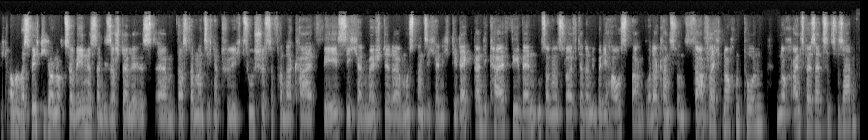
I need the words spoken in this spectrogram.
Ich glaube, was wichtig auch noch zu erwähnen ist an dieser Stelle, ist, ähm, dass wenn man sich natürlich Zuschüsse von der KfW sichern möchte, da muss man sich ja nicht direkt an die KfW wenden, sondern es läuft ja dann über die Hausbank, oder? Kannst du uns da vielleicht noch einen Ton, noch ein, zwei Sätze zu sagen?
